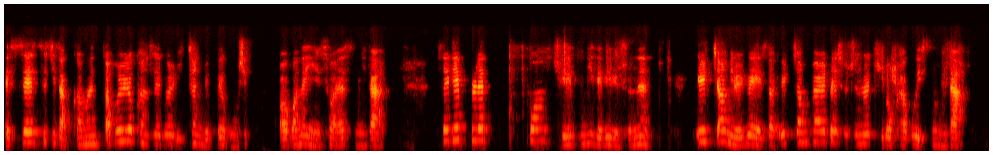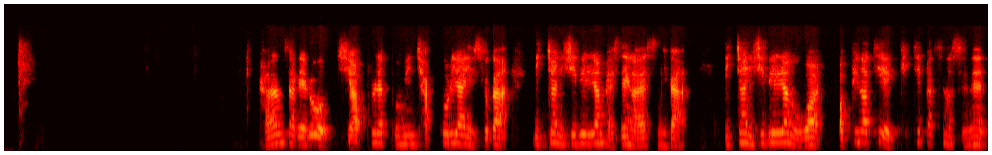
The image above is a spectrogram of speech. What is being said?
SSG닷컴은 W 컨셉을 2,650억 원에 인수하였습니다. 세계 플랫폼 GMV 대비 매수는 1.1배에서 1.8배 수준을 기록하고 있습니다. 다음 사례로 취업 플랫폼인 잡코리아 인수가 2021년 발생하였습니다. 2021년 5월 어피너티 에퀴티 파트너스는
